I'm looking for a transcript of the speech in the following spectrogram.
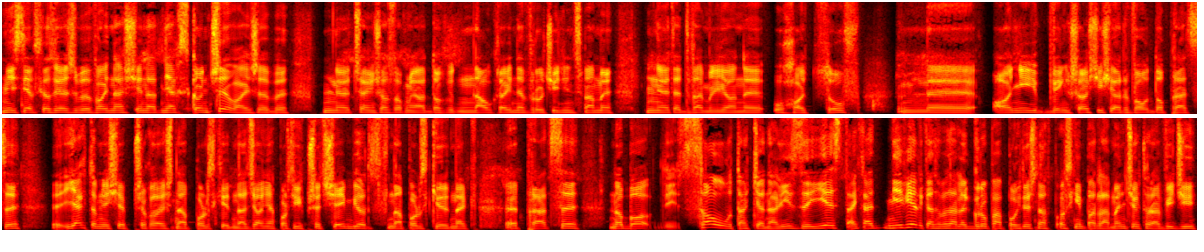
nic nie wskazuje, żeby wojna się na dniach skończyła i żeby część osób miała do, na Ukrainę wrócić, więc mamy te 2 miliony uchodźców. Oni w większości się rwą do pracy. Jak to mnie się przekładać na polskie, na działania polskich przedsiębiorstw, na polski rynek e, pracy? No bo są takie analizy, jest taka niewielka, ale grupa polityczna w polskim parlamencie, która widzi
